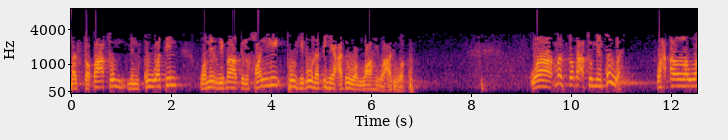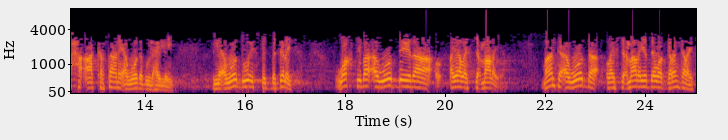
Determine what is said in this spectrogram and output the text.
ma istaطactum min quwatin wa min ribaadi اlkhayli turhibuuna bihi caduw allahi wacaduwakum wa ma istaactum min quwa wax alla waxa aad kartaanay awooda buu ilahay leeyahy ila awooddu way isbedbedelaysa waktiba awoodeeda ayaa la isticmaalaya. Maanta awoodda la isticmaalayo dee waad garan karaysa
